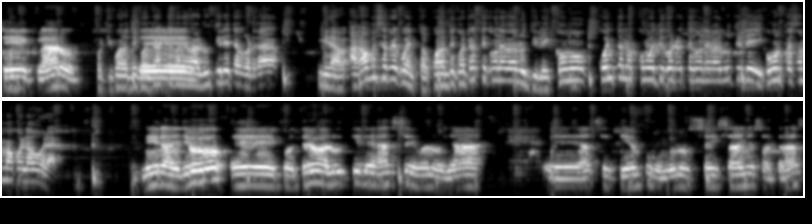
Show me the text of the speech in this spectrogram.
Sí, claro. Porque cuando te encontraste con Eva Lútile, ¿te acordás? Mira, hagamos ese recuento. Cuando te encontraste con Eva Lútile, ¿cómo, cuéntanos cómo te encontraste con Eva Lútile y cómo empezamos a colaborar. Mira, yo eh, encontré Eva hace, bueno, ya eh, hace tiempo, como unos seis años atrás,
